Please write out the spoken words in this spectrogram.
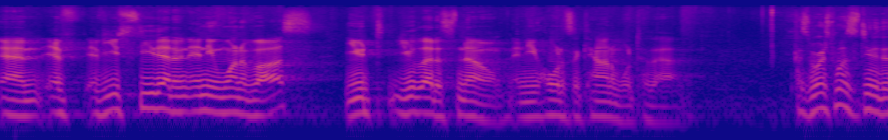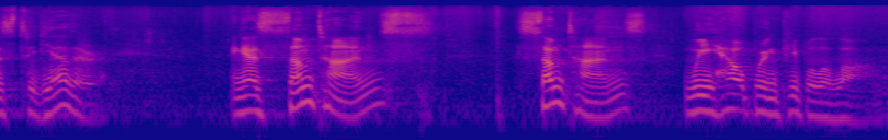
And if, if you see that in any one of us, you, you let us know and you hold us accountable to that. Because we're supposed to do this together. And guys, sometimes, sometimes we help bring people along.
